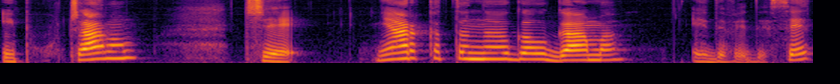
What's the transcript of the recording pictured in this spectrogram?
и получавам, че мярката на ъгъл гама е 90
